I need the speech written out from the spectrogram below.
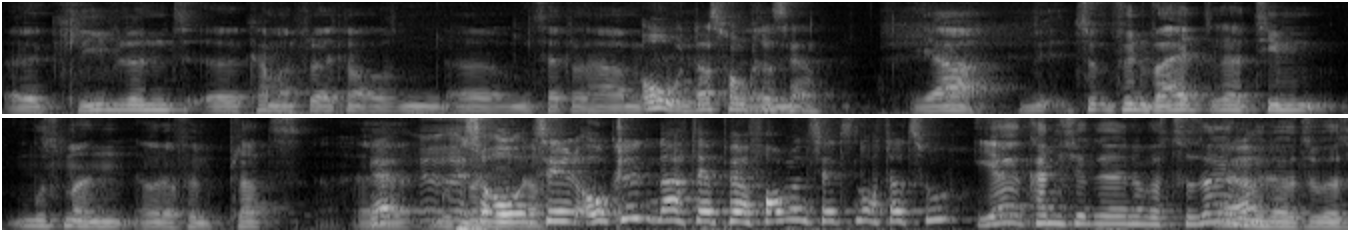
Äh, Cleveland äh, kann man vielleicht noch auf dem, äh, Zettel haben. oh, und das vom Christian. Ja, zu, für ein weiteres Team muss man, oder für einen Platz. Äh, ja, muss ist zählt Oakland nach der Performance jetzt noch dazu? ja, kann ich ja gerne was zu sagen, Ja. wenn dazu was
